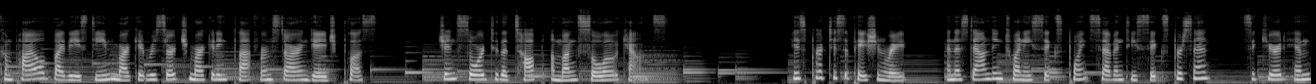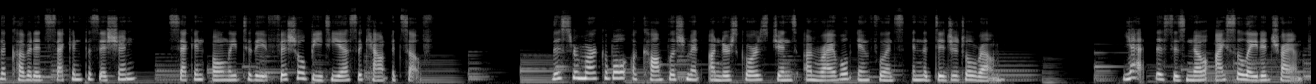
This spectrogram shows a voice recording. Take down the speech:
compiled by the esteemed market research marketing platform Starngage Plus, Jin soared to the top among solo accounts. His participation rate, an astounding 26.76%, secured him the coveted second position, second only to the official BTS account itself. This remarkable accomplishment underscores Jin's unrivaled influence in the digital realm. Yet, this is no isolated triumph.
